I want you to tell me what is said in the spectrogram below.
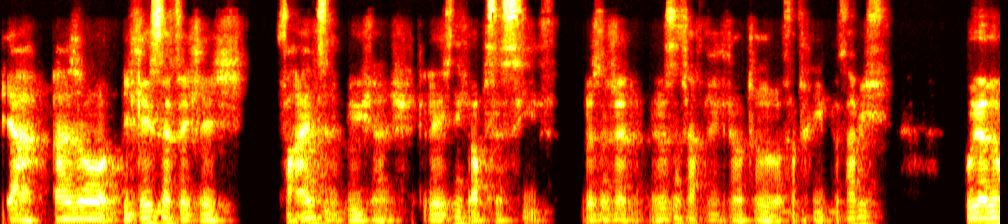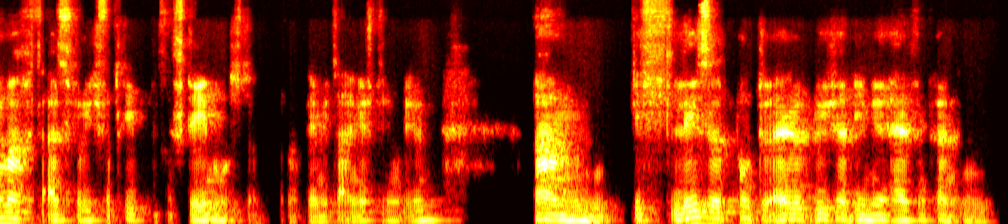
Ja, also ich lese tatsächlich vereinzelte Bücher. Ich lese nicht obsessiv. Wissenschaftliche Literatur über Vertrieb. Das habe ich früher gemacht, als ich wirklich Vertrieb verstehen musste, nachdem ich da eingestiegen bin. Ähm, ich lese punktuell Bücher, die mir helfen könnten,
